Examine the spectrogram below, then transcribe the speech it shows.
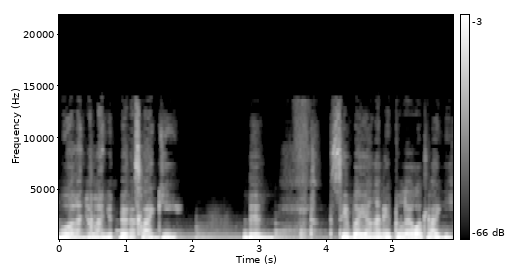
gue lanjut-lanjut beres lagi. Dan si bayangan itu lewat lagi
